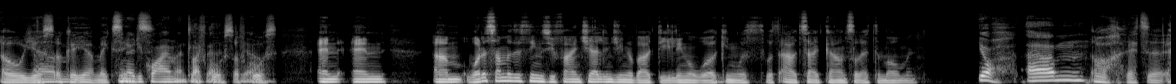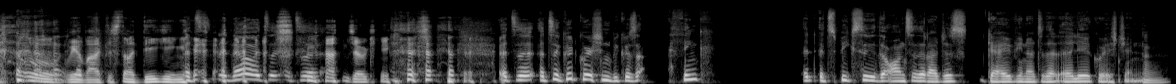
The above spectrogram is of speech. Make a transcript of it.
Oh yes. Um, okay. Yeah. Makes you know, requirement like of that. course. Of Yeah. course. And and um, what are some of the things you find challenging about dealing or working with with outside counsel at the moment? Yeah. Um, Oh, that's a. Oh, we're about to start digging. it's, no, it's a, it's a I'm joking. it's a it's a good question because I think it, it speaks to the answer that I just gave, you know, to that earlier question. Mm,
